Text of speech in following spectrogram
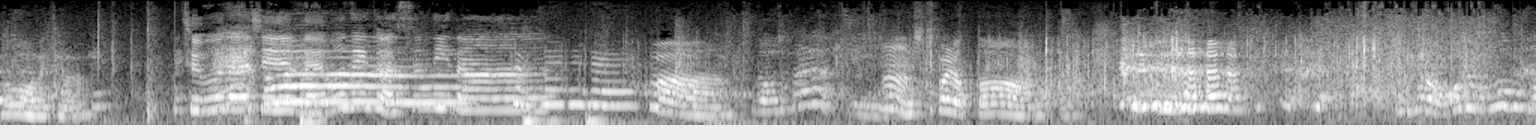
너무 마음에 들어요. 주문하신 레모네이드 왔습니다. 감사합니다. 와, 너 엄청 빨랐지? 응, 진짜 빨리 왔다. 이거 어제 못 먹은 거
